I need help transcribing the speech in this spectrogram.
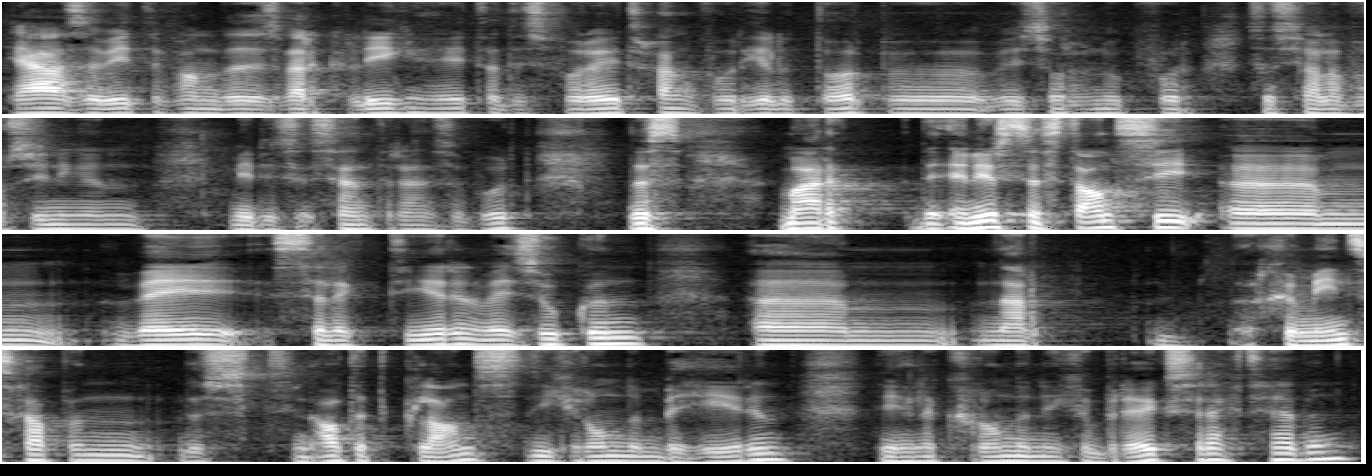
ja. ze weten van is werkgelegenheid, dat is vooruitgang voor heel het dorp. Eh, wij zorgen ook voor sociale voorzieningen, medische centra enzovoort. Dus, maar de, in eerste instantie, ehm, wij selecteren, wij zoeken ehm, naar gemeenschappen. Dus het zijn altijd clans die gronden beheren, die eigenlijk gronden in gebruiksrecht hebben.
